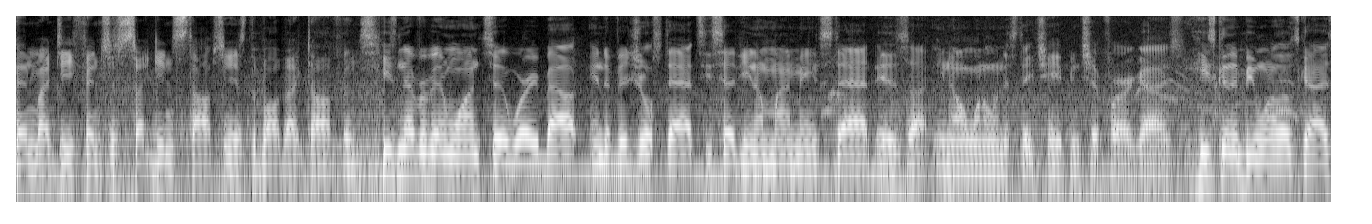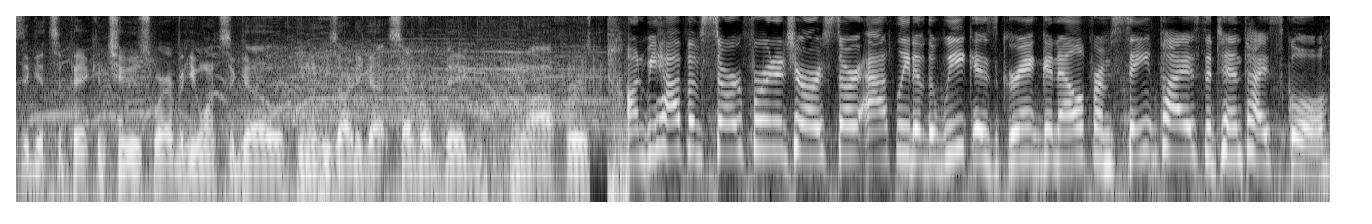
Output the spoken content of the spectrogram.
And my defense just getting stops and gets the ball back to offense. He's never been one to worry about individual stats. He said, you know, my main stat is, uh, you know, I want to win a state championship for our guys. He's going to be one of those guys that gets to pick and choose wherever he wants to go. You know, he's already got several big, you know, offers. On behalf of Star Furniture, our star athlete of the week is Grant Gunnell from St. Pius X High School.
